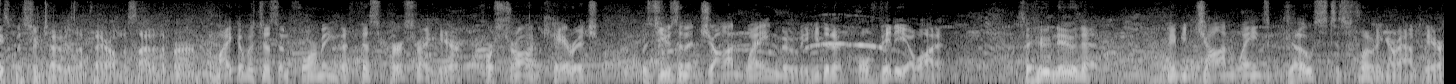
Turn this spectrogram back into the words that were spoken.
Least Mr. Toad is up there on the side of the berm. But Micah was just informing that this hearse right here, horse-drawn carriage, was using a John Wayne movie. He did a whole video on it. So who knew that maybe John Wayne's ghost is floating around here?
